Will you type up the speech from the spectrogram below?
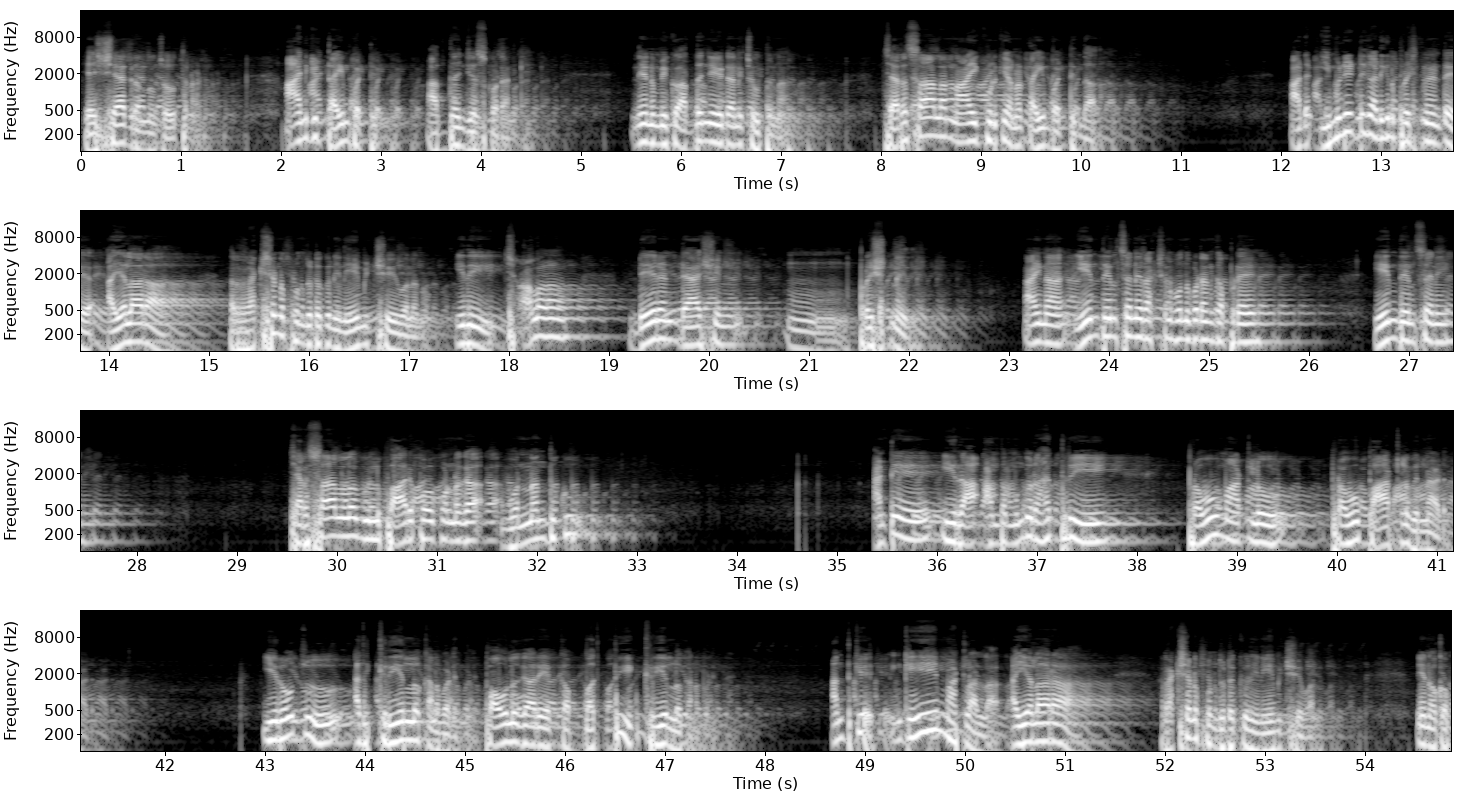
యశ్యా గ్రంథం చదువుతున్నాడు. ఆయనకి టైం పట్టింది అర్థం చేసుకోవడానికి. నేను మీకు అర్థం చేయడానికి చెబుతున్నా చెరసాల నాయకుడికి ఏమైనా టైం పట్టిందా? అడ ఇమీడియట్గా అడిగిన ప్రశ్న అంటే అయ్యలారా రక్షణ పొందుటకు నేను ఏమి చేయవలను? ఇది చాలా డేర్ అండ్ డాషింగ్ ప్రశ్న ఇది. ఆయన ఏం తెలుసని రక్షణ పొందుకోవడానికి అప్పుడే? ఏం తెలుసని? చెరసాలలో వీళ్ళు పారిపోకుండా ఉన్నందుకు? అంటే ఈ రా అంతకుముందు రాత్రి ప్రభు మాటలు ప్రభు పాటలు విన్నాడు. ఈరోజు అది క్రియల్లో కనబడింది. పౌలు గారి యొక్క భక్తి క్రియల్లో కనబడింది. అందుకే ఇంకేం మాట్లాడాల? అయ్యలారా రక్షణ పొందుటకు నేనేమి చేయాలి నేను ఒక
